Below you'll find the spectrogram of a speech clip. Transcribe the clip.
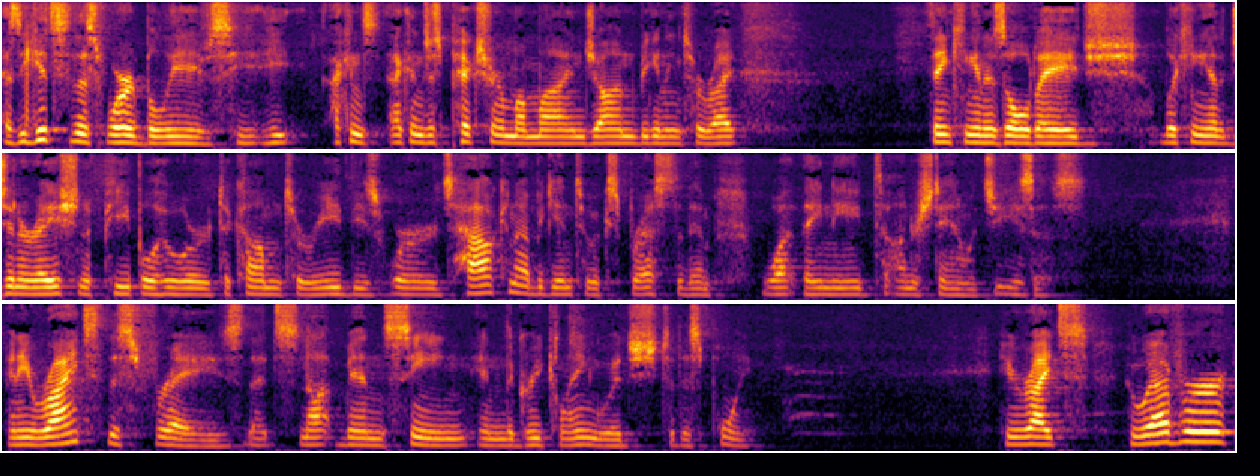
as he gets to this word believes, he, he I can, I can just picture in my mind John beginning to write, thinking in his old age, looking at a generation of people who are to come to read these words. How can I begin to express to them what they need to understand with Jesus? And he writes this phrase that's not been seen in the Greek language to this point. He writes, Whoever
